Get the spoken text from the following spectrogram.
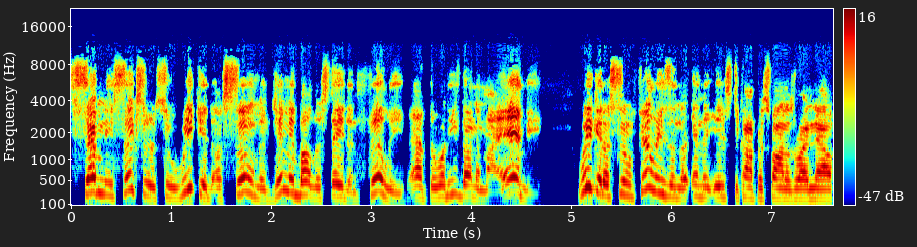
76ers, who we could assume if Jimmy Butler stayed in Philly after what he's done in Miami, we could assume Philly's in the in the Eastern Conference Finals right now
